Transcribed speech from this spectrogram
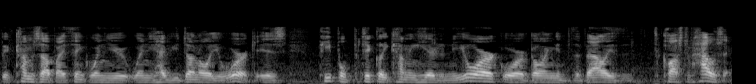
that comes up, I think, when you when you have you done all your work, is people, particularly coming here to New York or going into the valley, the cost of housing.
